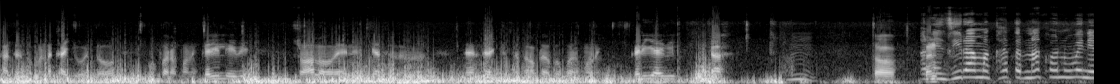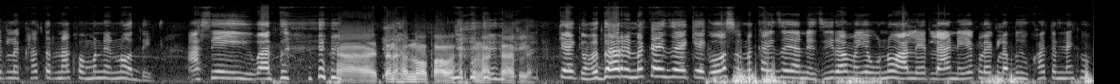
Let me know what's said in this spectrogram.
ખાતર તમે નખાઈ ગયું હોય તો ઉપર પાણી કરી લેવી. તો હાલો હવે એને ક્યાં ધ્યાન છે તો આપણે બપોર પાણી કરી આવી. કા? તો અને જીરામાં ખાતર નાખવાનું હોય ને એટલે ખાતર નાખવા મને ન દે. આ છે એવી વાત. હા તને ન ફાવે હરખું નાખતા એટલે ક્યાંક વધારે નખાઈ જાય ક્યાંક ઓછું નખાઈ જાય અને જીરામાં એવું ન હાલે એટલે આને એકલા એકલા બધું ખાતર નાખ્યું.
